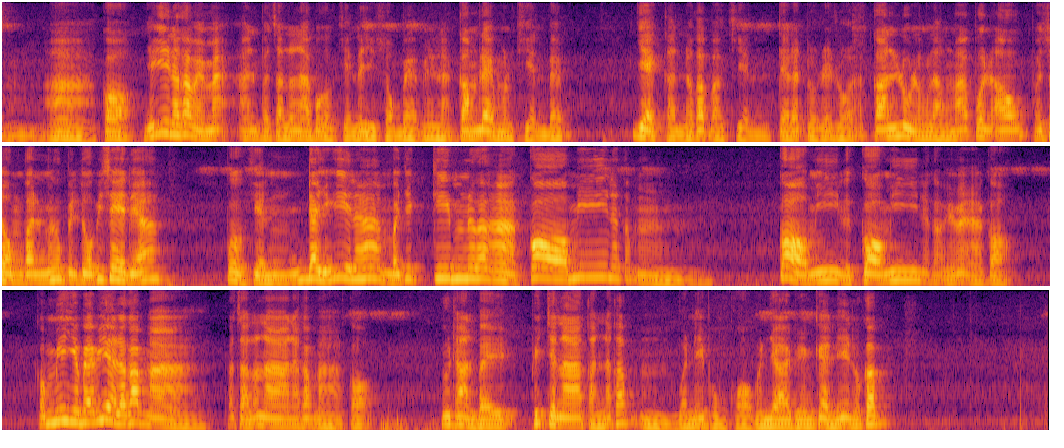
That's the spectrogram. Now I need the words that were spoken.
อ่า ก็อย่างนี้นะครับเห็นไหมอันภาษาละนาพวกเขียนได้อยู่สองแบบนี่นะกำแรกมันเขียนแบบ แยกกันนะครับอาเขียนแต่ละตัวได้ตัวการรุ่นหลังๆ มาเพิ่นเอาผสมกันมันก็เป็นตัวพิเศษเนี่ยพวกเขียนได้อย่างนี้นะฮะบัจกิมนะครับอ่าก่อมีนะครับอืมก็มีหรือก่อมีนะครับเห็นไหมอ่าก็ก็มีอยู่แบบนี้แหละครับมาภาษาละนานะครับมาก็ทุกท่านไปพิจารณากันนะครับ อืมวันนี้ผมขอบรรยายเพียงแค่นี้นะครับ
